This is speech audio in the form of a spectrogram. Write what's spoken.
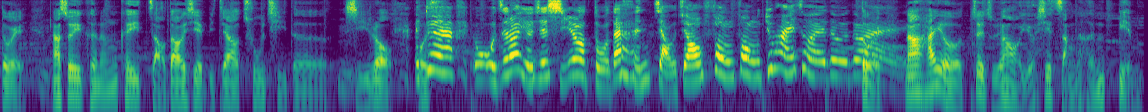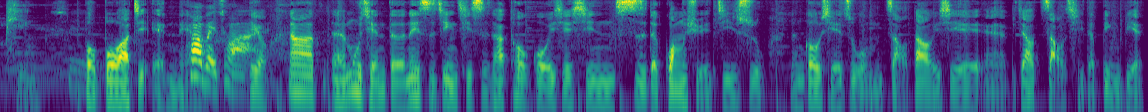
对，那所以可能可以找到一些比较出奇的息肉。哎，对啊，我知道有些息肉躲在很角角缝缝就拍出来，对不对？对，那还有最主要有些长得很扁平。波波啊，几 N 看不出来。对哦，那呃，目前的内视镜其实它透过一些新式的光学技术，能够协助我们找到一些呃比较早期的病变。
